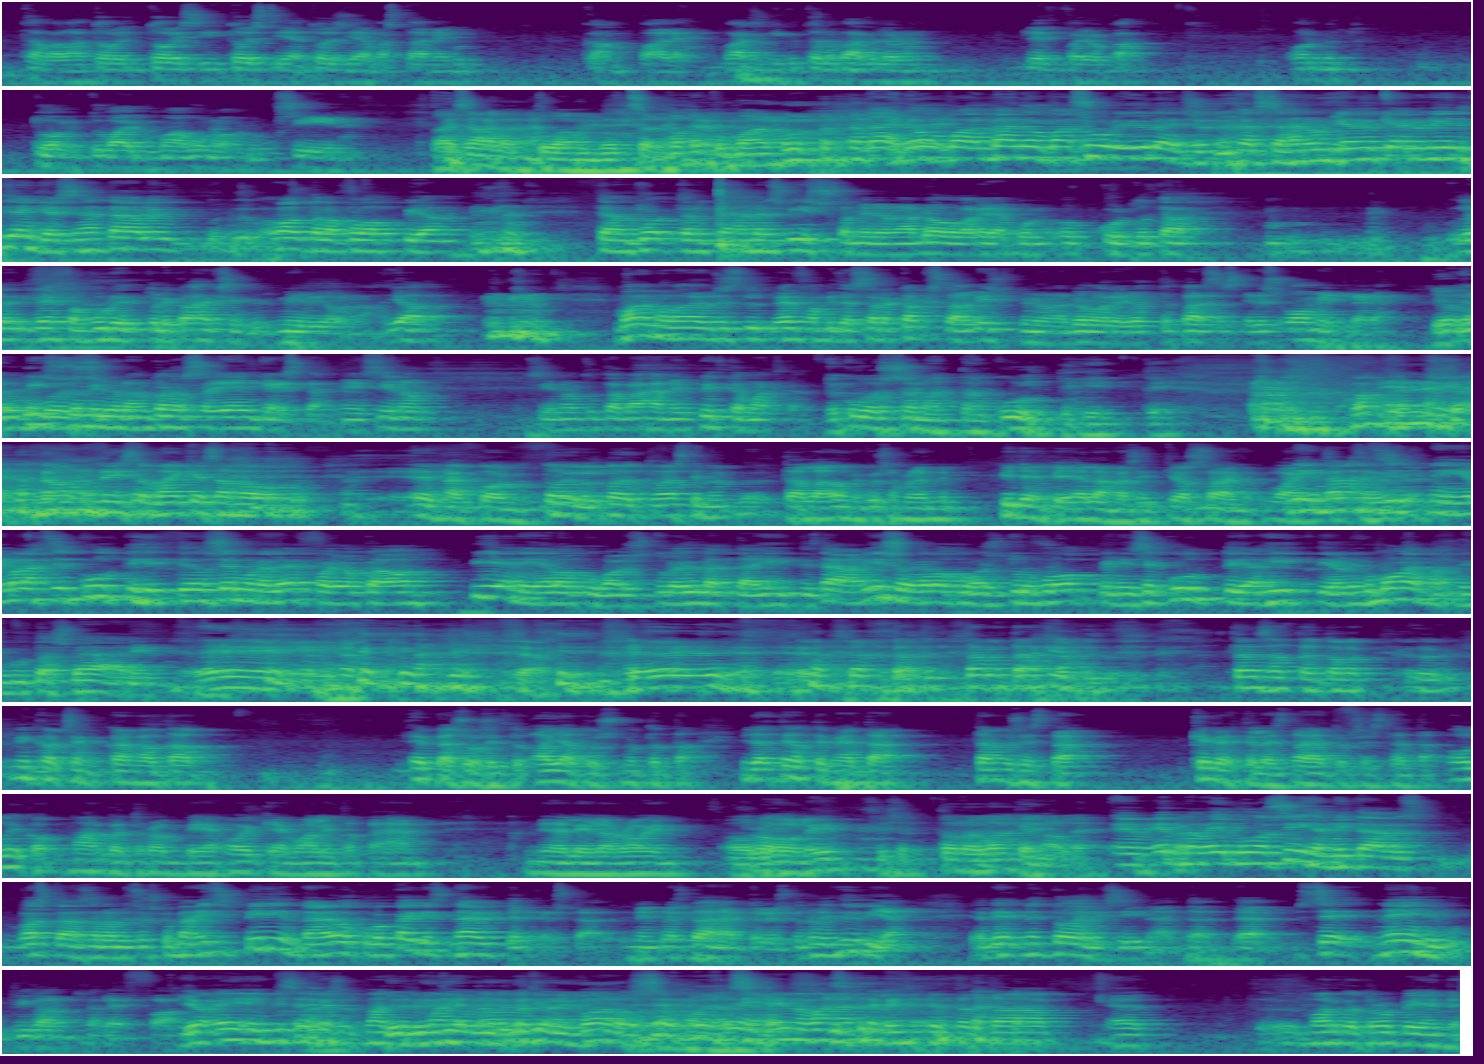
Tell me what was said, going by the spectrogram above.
tavallaan to, toisia, toisia, toisiaan vastaan niin kuin kamppaile, varsinkin kun tuolla Babylon on leffa, joka on nyt tuomittu vaipumaan unohduksiin. Tai sä olet tuominnut sen vaipumaan. Näin on vaan, näin on vaan suuri yleisö. Tässähän on käynyt, käynyt niin, että Jenkeissähän tämä oli valtava floppi ja tämä on tuottanut tähän mennessä 500 miljoonaa dollaria, kun, kun tota, leffan budjetti oli 80 miljoonaa. Ja maailmanlaajuisesti leffan pitäisi saada 250 miljoonaa dollaria, jotta päästäisiin edes omilleen. Joo, ja joku 500 vois- miljoonaa on kasassa Jenkeistä, niin siinä on, siinä on tota vähän niin pitkä matka. Joku voisi sanoa, että tämä on kulttihitti. No, niistä on vaikea sanoa ennakkoon. Toiv- toivottavasti täällä on niin semmoinen pidempi elämä sitten jossain Niin, mä vaiheessa. lähtisin, niin, ja mä lähtisin, kulttihitti on semmoinen leffa, joka on pieni elokuva, jos tulee yllättäen hitti. Tämä on iso elokuva, jos tulee floppi, niin se kultti ja hitti on niin molemmat niin kuin taas väärin. Ei! Tämä- saattaa olla Mikkaksen kannalta epäsuosittu ajatus, mutta tota, mitä te olette mieltä tämmöisestä keretteleistä ajatuksesta, että oliko Margot Robbie oikea valinta tähän Nelly Royn rooliin? Siis todellakin oli. En, en, mä- ei mulla ole siihen mitään vastaan sanomista, koska mä itse pidin tämän elokuvan kaikista näyttelijöistä, niin myös päänäyttelijöistä, ne oli hyviä ja ne, ne toimi siinä, että, että se, ne ei niinku pilannut tätä leffaa. Joo, ei, ei missään nimessä. Mä Nyt ajattelin nyt että nyt niin varosanoja. Ei, mä vaan ajattelin, että, tota, että Margot Robin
